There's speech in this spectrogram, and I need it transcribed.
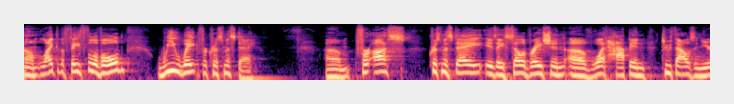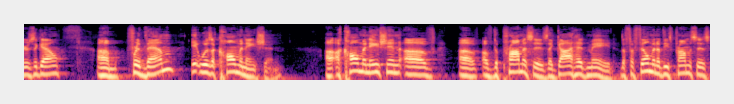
Um, like the faithful of old, we wait for Christmas Day. Um, for us, Christmas Day is a celebration of what happened 2,000 years ago. Um, for them, it was a culmination, uh, a culmination of, of, of the promises that God had made, the fulfillment of these promises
